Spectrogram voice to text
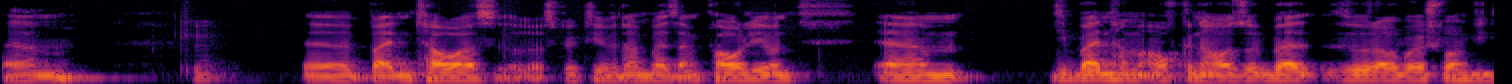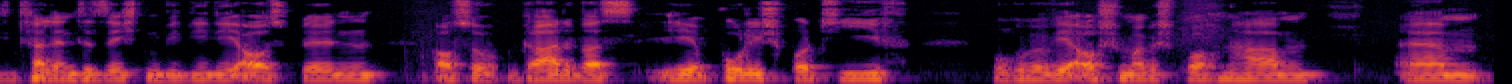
Mhm. Ähm, äh, bei den Towers, respektive dann bei St. Pauli. Und ähm, die beiden haben auch genauso über, so darüber gesprochen, wie die Talente sichten, wie die die ausbilden. Auch so gerade was hier polysportiv, worüber wir auch schon mal gesprochen haben. Ähm,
